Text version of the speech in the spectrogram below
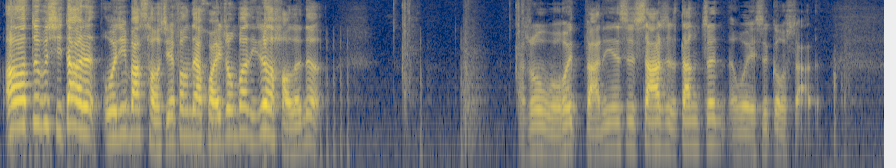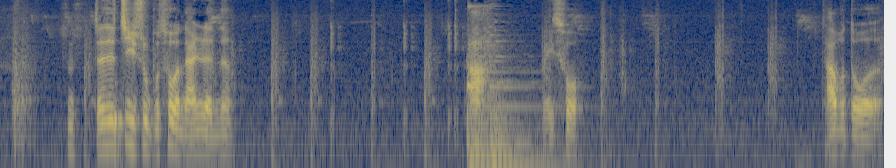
啊，对不起，大人，我已经把草鞋放在怀中，帮你热好了呢。他说我会把那件事杀着当真，我也是够傻的。哼，真是技术不错的男人呢。啊，没错，差不多了。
